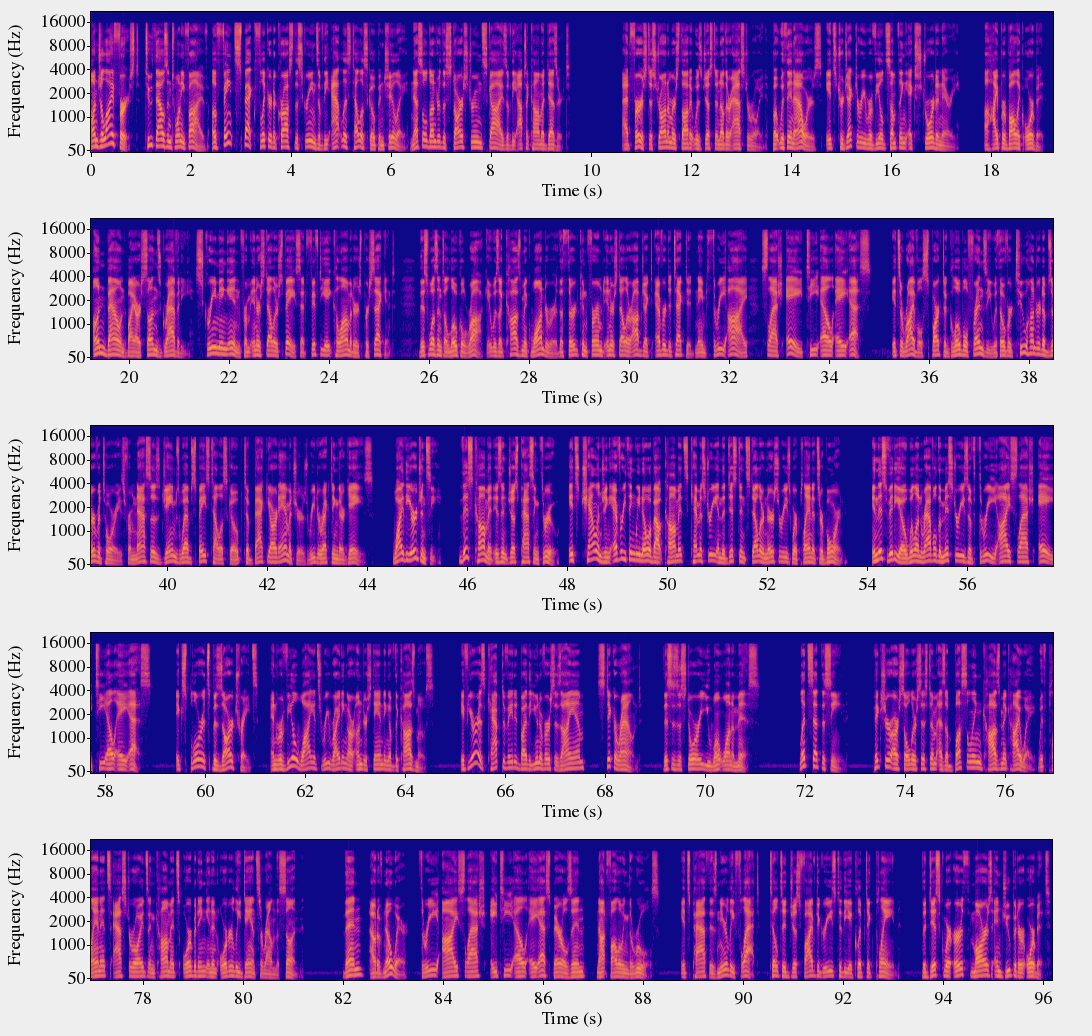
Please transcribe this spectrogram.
On July 1st, 2025, a faint speck flickered across the screens of the Atlas telescope in Chile, nestled under the star-strewn skies of the Atacama Desert. At first, astronomers thought it was just another asteroid, but within hours, its trajectory revealed something extraordinary. A hyperbolic orbit, unbound by our sun's gravity, screaming in from interstellar space at 58 kilometers per second. This wasn't a local rock, it was a cosmic wanderer, the third confirmed interstellar object ever detected, named 3I slash ATLAS. Its arrival sparked a global frenzy with over 200 observatories from NASA's James Webb Space Telescope to backyard amateurs redirecting their gaze. Why the urgency? This comet isn't just passing through. It's challenging everything we know about comets, chemistry, and the distant stellar nurseries where planets are born. In this video, we'll unravel the mysteries of 3I-ATLAS, explore its bizarre traits, and reveal why it's rewriting our understanding of the cosmos. If you're as captivated by the universe as I am, stick around. This is a story you won't want to miss. Let's set the scene. Picture our solar system as a bustling cosmic highway with planets, asteroids, and comets orbiting in an orderly dance around the sun. Then, out of nowhere, 3I slash ATLAS barrels in, not following the rules. Its path is nearly flat, tilted just 5 degrees to the ecliptic plane, the disk where Earth, Mars, and Jupiter orbit.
